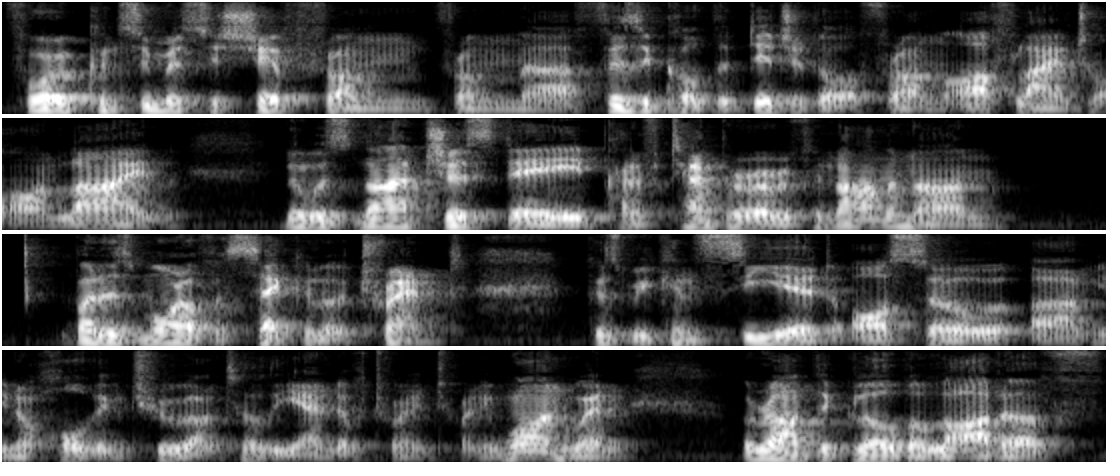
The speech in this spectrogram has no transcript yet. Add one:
for consumers to shift from from uh, physical to digital from offline to online it was not just a kind of temporary phenomenon but is more of a secular trend because we can see it also um, you know holding true until the end of 2021 when around the globe, a lot of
